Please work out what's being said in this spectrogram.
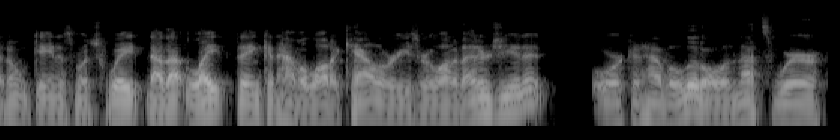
I don't gain as much weight. Now that light thing can have a lot of calories or a lot of energy in it, or it can have a little, and that's where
